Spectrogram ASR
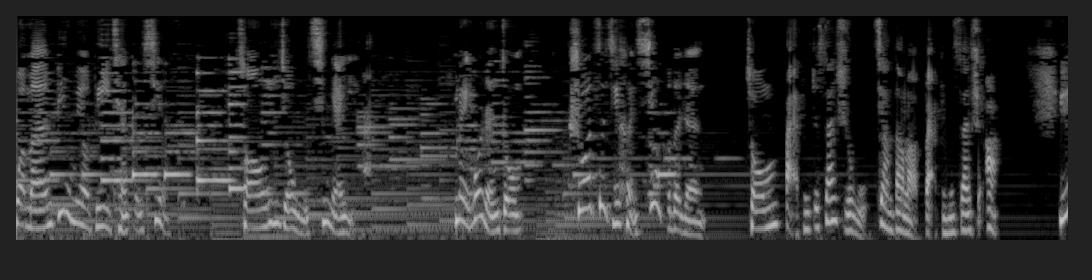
我们并没有比以前更幸福。从一九五七年以来，美国人中说自己很幸福的人，从百分之三十五降到了百分之三十二。与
